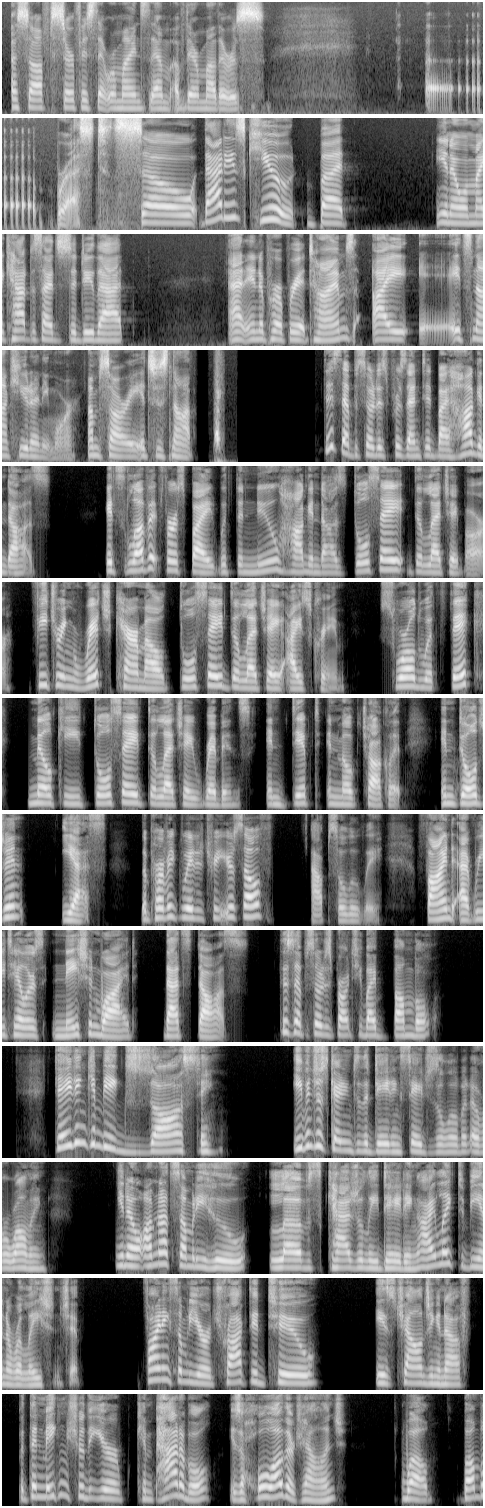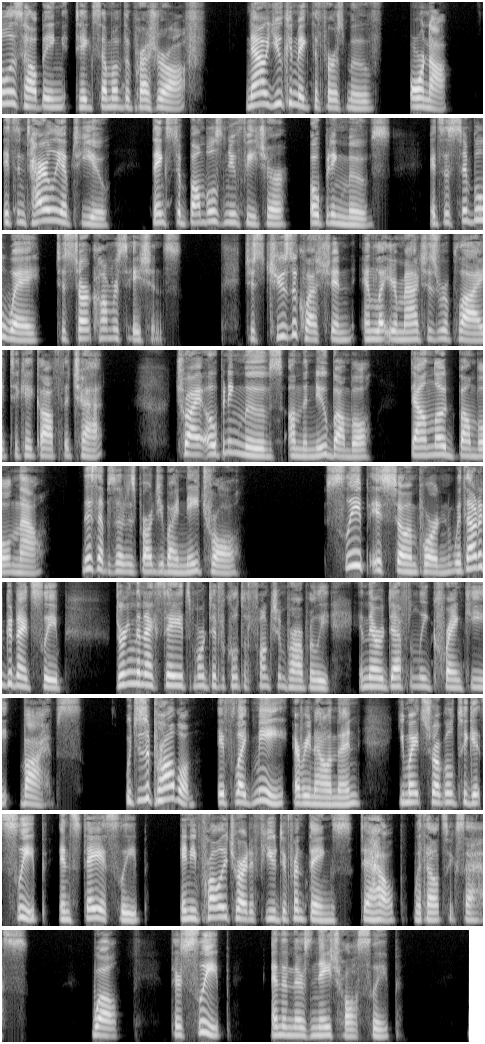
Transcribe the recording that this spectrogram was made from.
a soft surface that reminds them of their mother's uh, breast. So that is cute, but you know, when my cat decides to do that at inappropriate times, I it's not cute anymore. I'm sorry, it's just not. This episode is presented by Haagen-Dazs. It's love at first bite with the new Haagen-Dazs Dulce de Leche bar featuring rich caramel dulce de leche ice cream, swirled with thick, milky dulce de leche ribbons and dipped in milk chocolate. Indulgent? Yes. The perfect way to treat yourself? Absolutely. Find at retailers nationwide. That's DAWS. This episode is brought to you by Bumble. Dating can be exhausting. Even just getting to the dating stage is a little bit overwhelming. You know, I'm not somebody who loves casually dating. I like to be in a relationship finding somebody you're attracted to is challenging enough, but then making sure that you're compatible is a whole other challenge. Well, Bumble is helping take some of the pressure off. Now you can make the first move or not. It's entirely up to you, thanks to Bumble's new feature, Opening Moves. It's a simple way to start conversations. Just choose a question and let your matches reply to kick off the chat. Try Opening Moves on the new Bumble. Download Bumble now. This episode is brought to you by Natrol. Sleep is so important. Without a good night's sleep, during the next day, it's more difficult to function properly, and there are definitely cranky vibes, which is a problem. If, like me, every now and then, you might struggle to get sleep and stay asleep, and you've probably tried a few different things to help without success. Well, there's sleep, and then there's Natrol Sleep.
